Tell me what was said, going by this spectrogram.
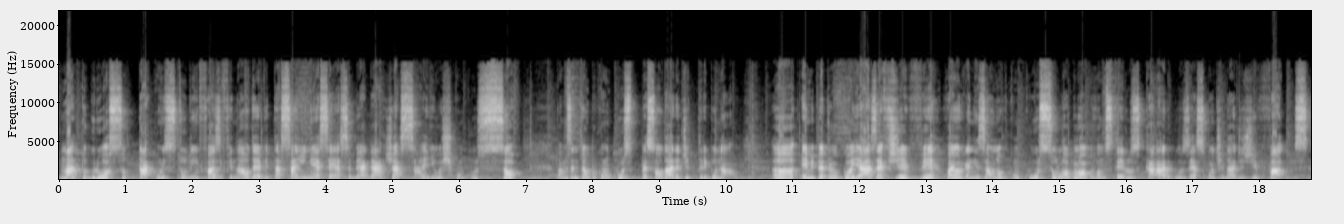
Mato Grosso está com estudo em fase final, deve estar tá saindo. E SSBH já saiu este concurso. Vamos então para o concurso pessoal da área de tribunal. Uh, MP do Goiás, FGV, vai organizar um novo concurso. Logo, logo vamos ter os cargos e as quantidades de vagas.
